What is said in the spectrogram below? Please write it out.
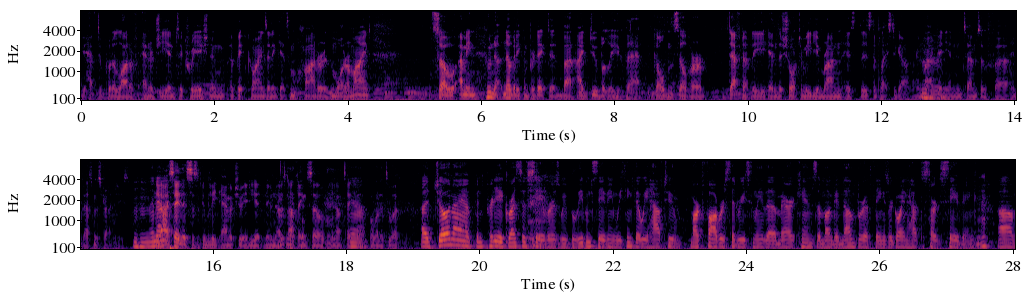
you have to put a lot of energy into creation of Bitcoins, and it gets harder the more they're mined. So, I mean, who know? Nobody can predict it, but I do believe that gold and silver definitely in the short to medium run is, is the place to go, in my opinion, in terms of uh, investment strategies. Mhm, and yeah, I- I say this as a complete amateur idiot who knows nothing, so you know, take Yeah. that for what it's worth. Uh, Joe and I have been pretty aggressive savers. We believe in saving. We think that we have to. Marc Faber said recently that Americans, among a number of things, are going to have to start saving. Mhm. Um,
